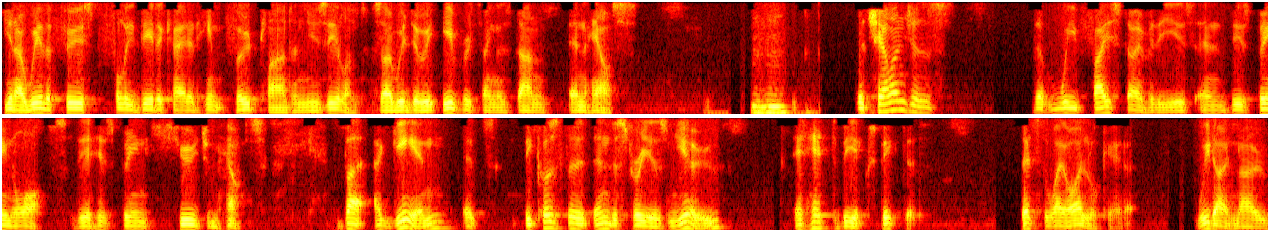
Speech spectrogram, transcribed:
you know, we're the first fully dedicated hemp food plant in New Zealand. So we do everything is done in-house. Mm-hmm. The challenges that we've faced over the years, and there's been lots, there has been huge amounts. but again, it's because the industry is new, it had to be expected. That's the way I look at it. We don't know,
